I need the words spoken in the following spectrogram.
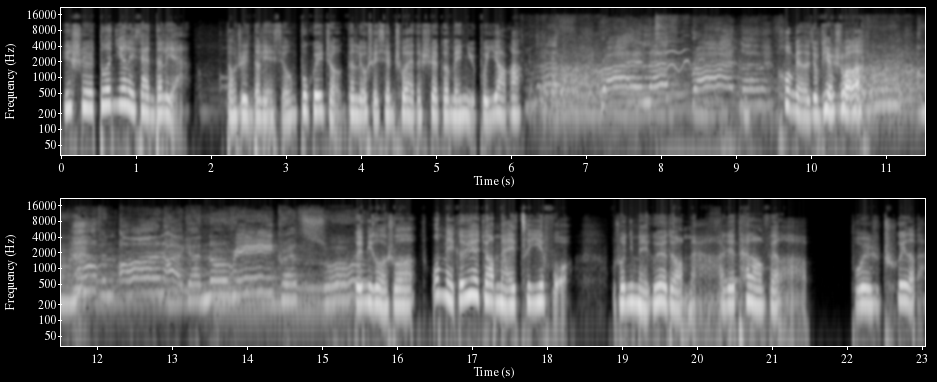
于是多捏了一下你的脸，导致你的脸型不规整，跟流水线出来的帅哥美女不一样啊。后面的就别说了。闺蜜跟我说，我每个月就要买一次衣服。我说你每个月都要买啊，这太浪费了。不会是吹的吧？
